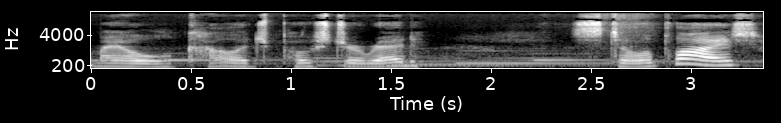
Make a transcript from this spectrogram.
my old college poster read. Still applies.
